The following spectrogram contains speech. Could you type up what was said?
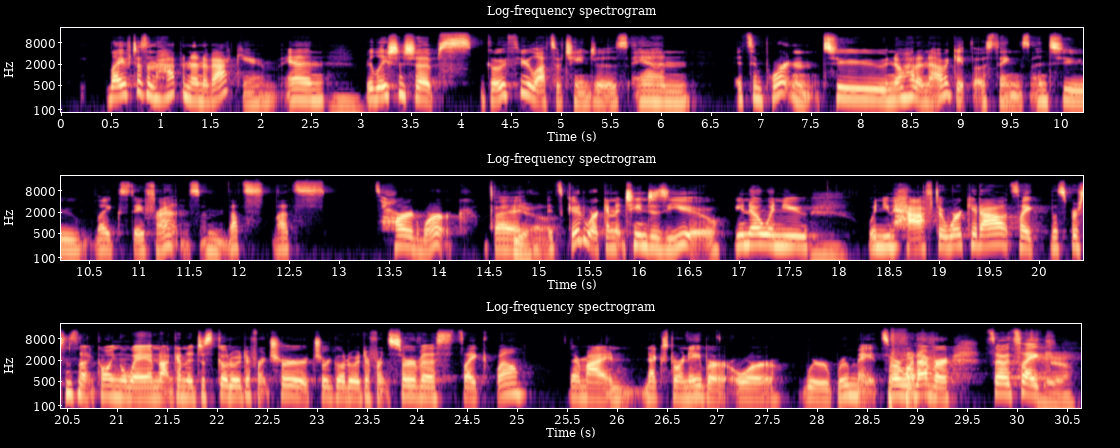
life doesn't happen in a vacuum, and mm. relationships go through lots of changes and it's important to know how to navigate those things and to like stay friends. I mean, that's that's it's hard work, but yeah. it's good work and it changes you. You know, when you mm. when you have to work it out, it's like this person's not going away. I'm not going to just go to a different church or go to a different service. It's like, well, they're my next door neighbor or we're roommates or whatever. so it's like yeah.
